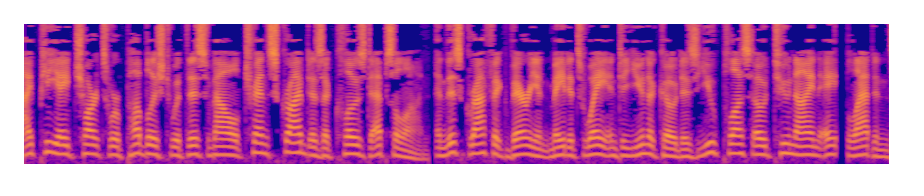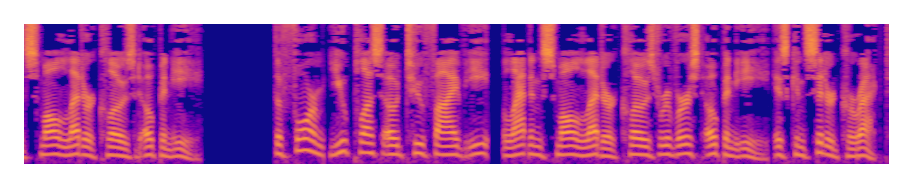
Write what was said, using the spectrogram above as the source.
IPA charts were published with this vowel transcribed as a closed epsilon, and this graphic variant made its way into Unicode as U plus 029A, Latin small letter closed open e. The form U plus 025E, Latin small letter closed reversed open e is considered correct.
